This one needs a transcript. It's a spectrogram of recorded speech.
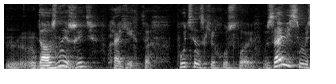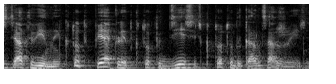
должны жить в каких-то путинских условиях. В зависимости от вины. Кто-то 5 лет, кто-то 10, кто-то до конца жизни.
